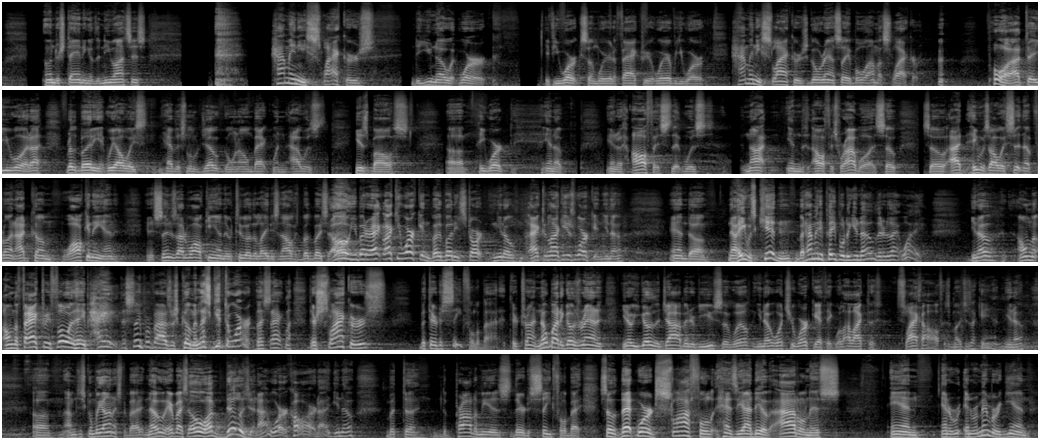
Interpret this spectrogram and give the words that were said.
understanding of the nuances. How many slackers do you know at work? If you work somewhere at a factory or wherever you work, how many slackers go around and say, Boy, I'm a slacker? Boy, I tell you what, I, Brother Buddy, we always have this little joke going on back when I was his boss. Uh, he worked in a in an office that was not in the office where I was. So, so I'd, he was always sitting up front. I'd come walking in, and as soon as I'd walk in, there were two other ladies in the office. Brother Buddy said, "Oh, you better act like you're working." Brother Buddy'd start, you know, acting like he was working, you know. And um, now he was kidding, but how many people do you know that are that way? You know, on the on the factory floor, they, hey, the supervisor's coming. Let's get to work. Let's act like they're slackers but they're deceitful about it. They're trying. Nobody goes around and you know you go to the job interview. So well, you know what's your work ethic? Well, I like to slack off as much as I can. You know, uh, I'm just going to be honest about it. No, everybody says, "Oh, I'm diligent. I work hard." I, you know, but uh, the problem is they're deceitful about it. So that word slothful has the idea of idleness, and and and remember again,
